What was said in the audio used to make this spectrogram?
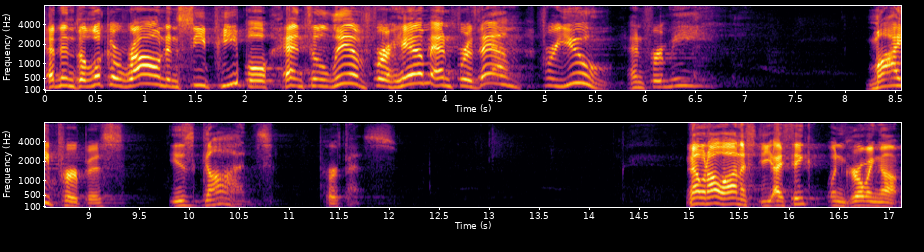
and then to look around and see people and to live for Him and for them, for you and for me. My purpose is God's purpose. Now, in all honesty, I think when growing up,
